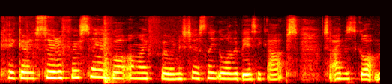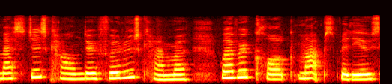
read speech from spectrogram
Okay guys, so the first thing I got on my phone is just like all the basic apps. So I've just got messages, calendar, photos, camera, weather, clock, maps, videos,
